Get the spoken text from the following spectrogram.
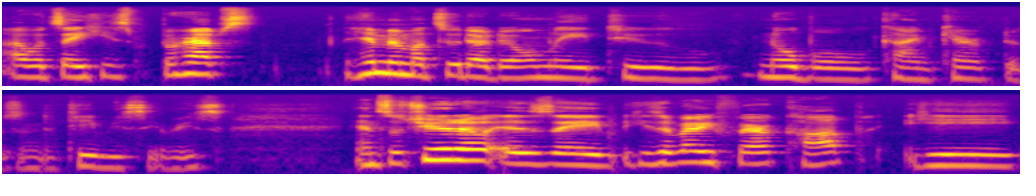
I would say he's perhaps him and Matsuda are the only two noble kind characters in the TV series. And Soichiro is a he's a very fair cop. He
